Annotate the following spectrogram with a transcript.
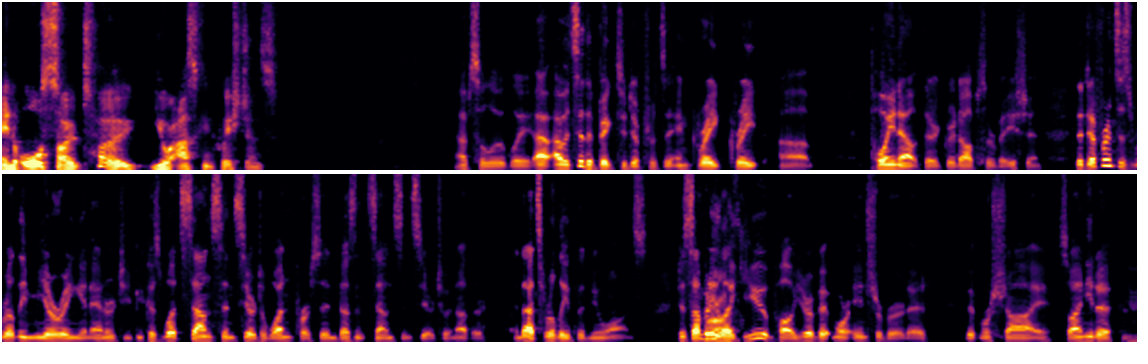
and also too you're asking questions absolutely i, would say the big two differences and great great uh, point out their great observation the difference is really mirroring in energy because what sounds sincere to one person doesn't sound sincere to another and that's really the nuance to somebody right. like you paul you're a bit more introverted a bit more shy. So I need to yeah.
